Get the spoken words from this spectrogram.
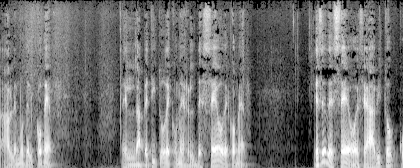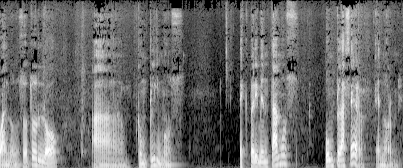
hablemos del comer el apetito de comer, el deseo de comer. Ese deseo, ese hábito, cuando nosotros lo ah, cumplimos, experimentamos un placer enorme.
